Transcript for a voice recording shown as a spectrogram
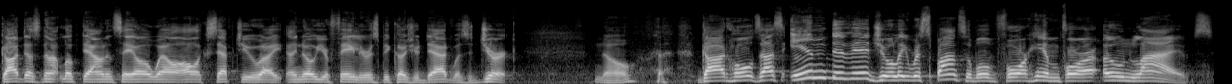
God does not look down and say, oh, well, I'll accept you. I, I know your failure is because your dad was a jerk. No. God holds us individually responsible for Him for our own lives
